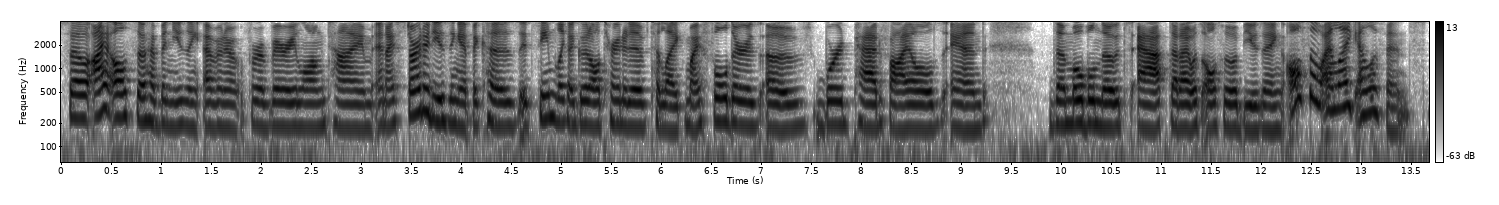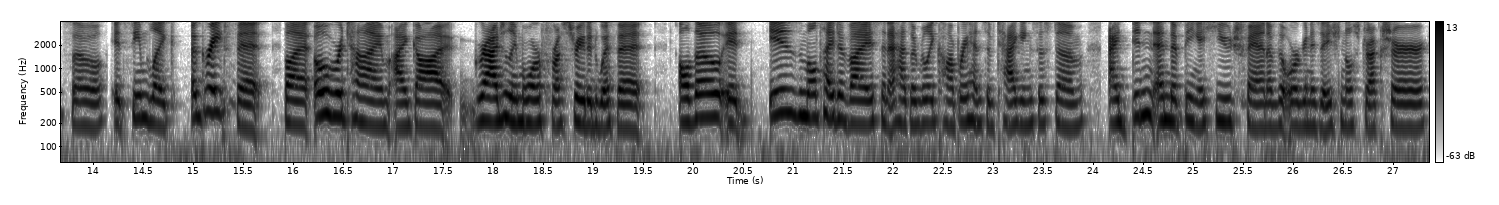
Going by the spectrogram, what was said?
so I also have been using Evernote for a very long time and I started using it because it seemed like a good alternative to like my folders of WordPad files and the mobile notes app that I was also abusing. Also, I like elephants, so it seemed like a great fit, but over time I got gradually more frustrated with it. Although it is multi device and it has a really comprehensive tagging system. I didn't end up being a huge fan of the organizational structure.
